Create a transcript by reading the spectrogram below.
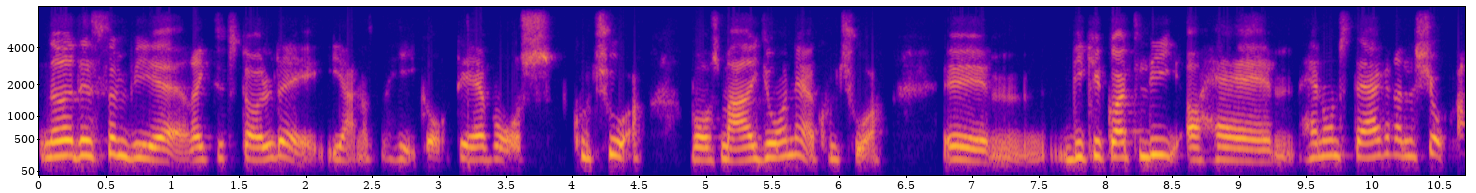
Noget af det, som vi er rigtig stolte af i Andersen Hegård, det er vores kultur, vores meget jordnære kultur. Øhm, vi kan godt lide at have, have nogle stærke relationer,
